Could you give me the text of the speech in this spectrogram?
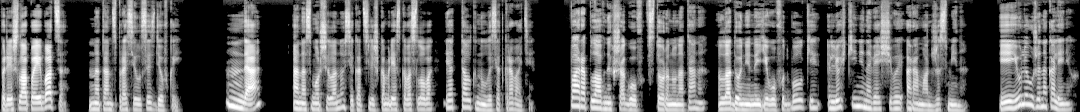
«Пришла поебаться?» — Натан спросил с издевкой. «Да». Она сморщила носик от слишком резкого слова и оттолкнулась от кровати. Пара плавных шагов в сторону Натана, ладони на его футболке, легкий ненавязчивый аромат жасмина. И Юля уже на коленях.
